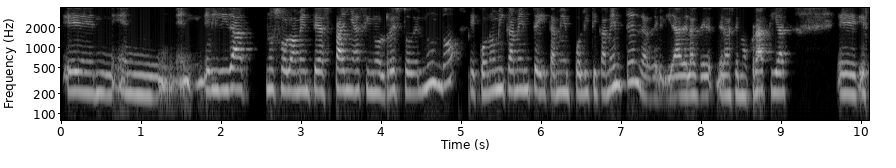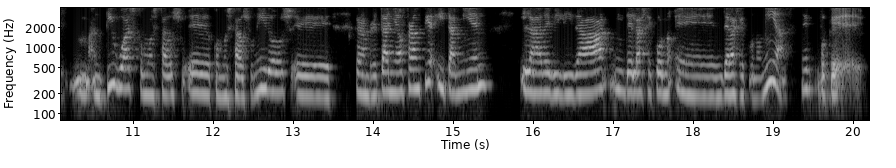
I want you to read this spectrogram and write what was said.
en, debilidad no solamente a España, sino el resto del mundo, económicamente y también políticamente, la debilidad de las, de, las democracias eh, antiguas como Estados, eh, como Estados Unidos, eh, Gran Bretaña o Francia, y también la debilidad de las, de las economías, porque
